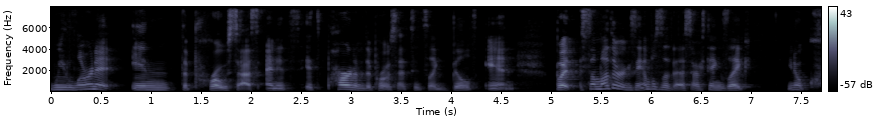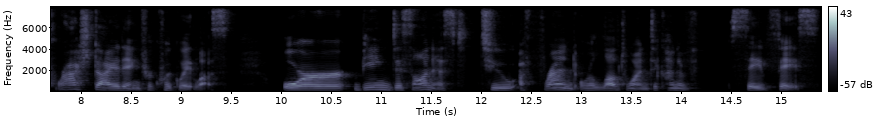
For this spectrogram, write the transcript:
we learn it in the process and it's it's part of the process. It's like built in. But some other examples of this are things like, you know, crash dieting for quick weight loss or being dishonest to a friend or a loved one to kind of save face,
